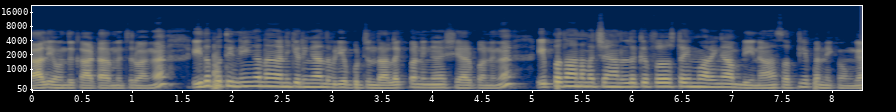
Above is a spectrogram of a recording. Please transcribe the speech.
வேலையை வந்து காட்ட ஆரம்பிச்சிருவாங்க இதை பற்றி நீங்கள் என்ன நினைக்கிறீங்க? அந்த வீடியோ பிடிச்சிருந்தா லைக் பண்ணுங்கள் ஷேர் பண்ணுங்கள் இப்போ தான் நம்ம சேனலுக்கு ஃபர்ஸ்ட் டைம் வரீங்க அப்படின்னா, சப்ஸ்கிரைப் பண்ணிக்கோங்க.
